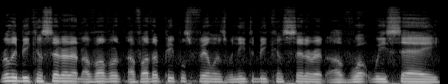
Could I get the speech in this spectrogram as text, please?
really be considerate of other of other people's feelings. We need to be considerate of what we say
